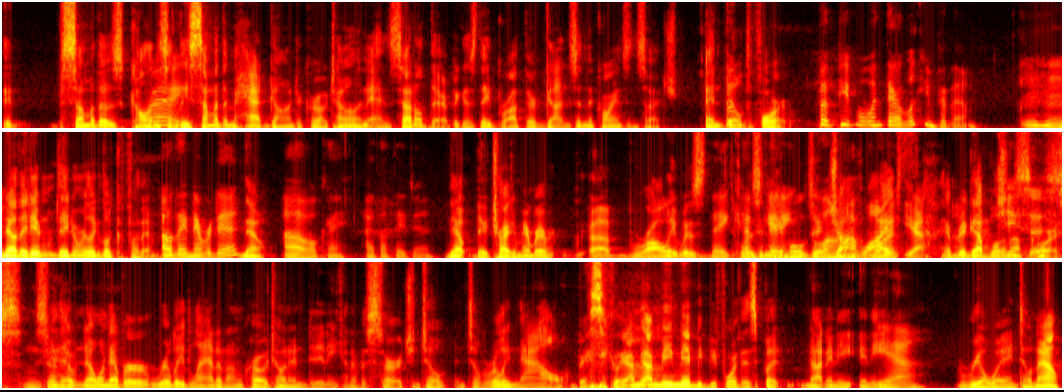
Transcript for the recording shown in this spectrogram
it, some of those colonists, at Right. least some of them, had gone to Croatoan and settled there because they brought their guns and the coins and such and built a fort. But people went there looking for them. No, they didn't. They didn't really look for them. Oh, they never did? No. Oh, okay. I thought they did. No, they tried to remember uh, Raleigh was They kept was enabled and John White. Yeah, everybody got blown Jesus. off course. So no, no one ever really landed on Croatoan and did any kind of a search until until really now, basically. I mean, I mean maybe before this, but not any any Yeah. real way until now.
